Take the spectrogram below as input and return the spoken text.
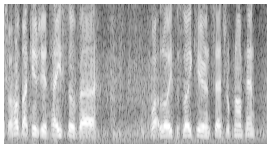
So I hope that gives you a taste of uh, what life is like here in central Phnom Penh.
